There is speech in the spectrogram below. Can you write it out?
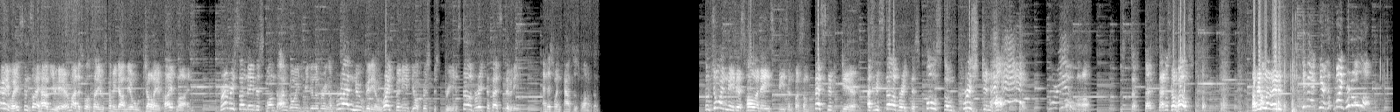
Anyway, since I have you here, might as well tell you what's coming down the old jolly pipeline. For every Sunday this month, I'm going to be delivering a brand new video right beneath your Christmas tree to celebrate the festivities. And this one counts as one of them. So join me this holiday season for some festive cheer as we celebrate this wholesome Christian holiday. hey, hey! Who are you? Uh, that, that, that has got a bounce. Happy holidays! Get back here! That's my granola!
